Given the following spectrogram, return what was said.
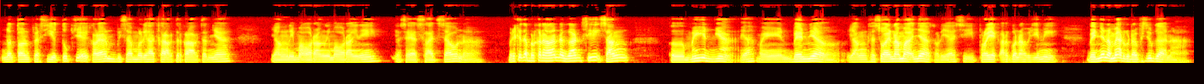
nonton versi YouTube sih kalian bisa melihat karakter-karakternya yang lima orang lima orang ini yang saya slideshow. Nah, mari kita berkenalan dengan si sang uh, mainnya ya, main bandnya yang sesuai namanya kali ya si proyek Argonavis ini. Bandnya namanya Argonavis juga. Nah,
